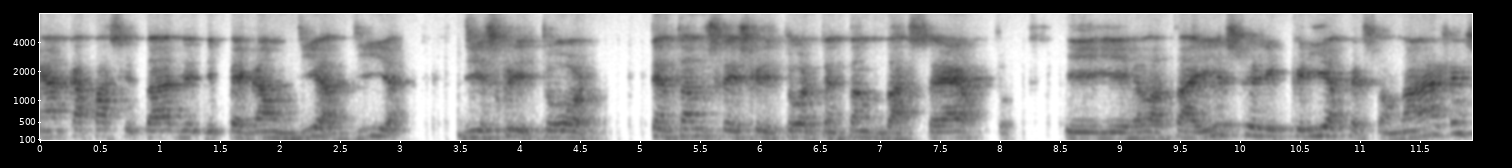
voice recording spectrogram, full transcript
a capacidade de pegar um dia a dia de escritor, tentando ser escritor, tentando dar certo e, e relatar isso. Ele cria personagens,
